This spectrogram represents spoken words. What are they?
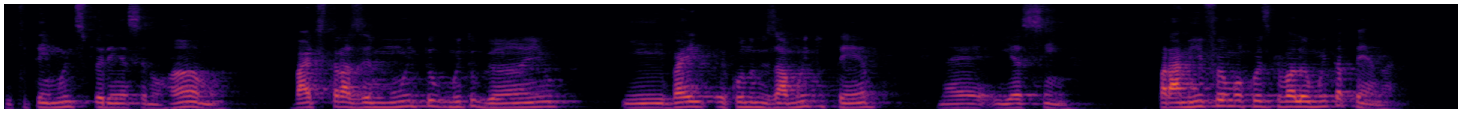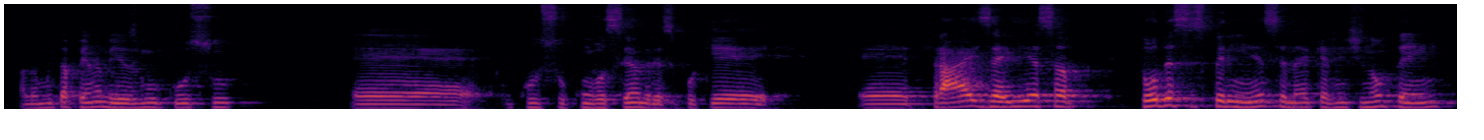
E que tem muita experiência no ramo, vai te trazer muito, muito ganho e vai economizar muito tempo, né? E assim, para mim foi uma coisa que valeu muito a pena. Valeu muito a pena mesmo o curso, é, o curso com você, Andressa, porque é, traz aí essa toda essa experiência, né, que a gente não tem,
